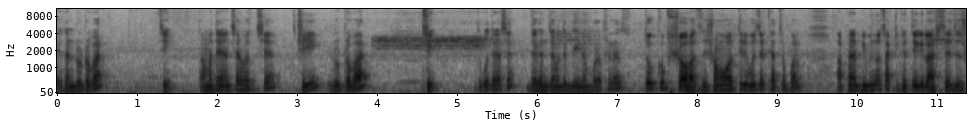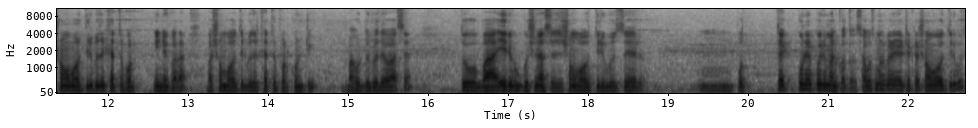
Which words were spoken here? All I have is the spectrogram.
দেখেন রুট ওভার থ্রি তো আমাদের অ্যান্সার হচ্ছে থ্রি রুট ওভার থ্রি তো কোথায় আছে? দেখেন যে আমাদের বি নম্বর অপশন তো খুব সহজ, যে সমবাহু ত্রিভুজের ক্ষেত্রফল, আপনার বিভিন্ন চাকরি ক্ষেত্রে গেলে আসছে যে সমবাহু ত্রিভুজের ক্ষেত্রফল নির্ণয় করা বা সমবাহু ত্রিভুজের ক্ষেত্রফল কোনটি? বাহুর দৈর্ঘ্য দেওয়া আছে। তো বা এরকম কোশ্চেন আছে যে সমবাহু ত্রিভুজের কোণের পরিমাণ কত? সাপোজ মনে করেন এটা একটা সমবাহু ত্রিভুজ,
